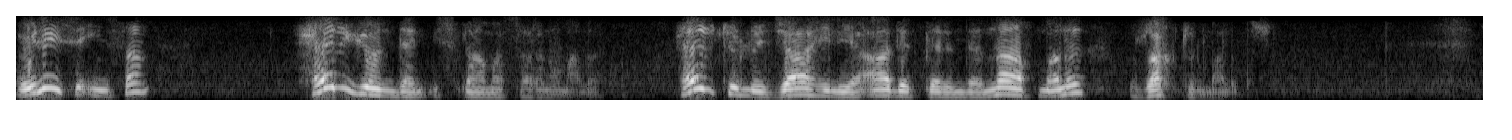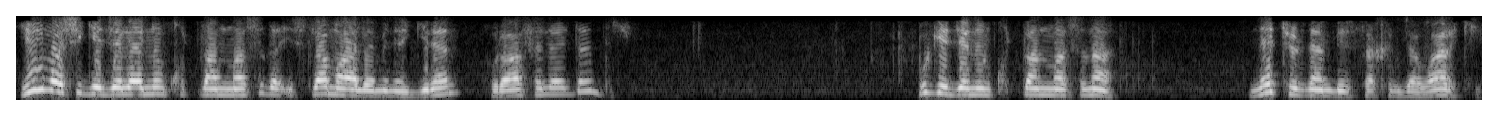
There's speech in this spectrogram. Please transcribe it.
Öyleyse insan her yönden İslam'a sarılmalı. Her türlü cahiliye adetlerinde ne yapmalı? Uzak durmalıdır. Yılbaşı gecelerinin kutlanması da İslam alemine giren hurafelerdendir bu gecenin kutlanmasına ne türden bir sakınca var ki?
